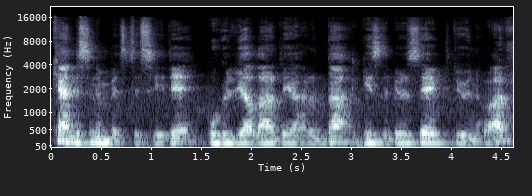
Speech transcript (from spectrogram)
kendisinin bestesiydi. Bu Hülyalar Diyarı'nda gizli bir zevk düğünü var.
